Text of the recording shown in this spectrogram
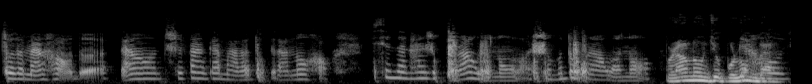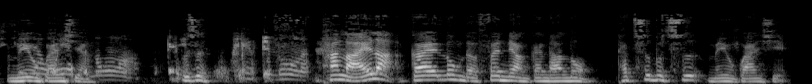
做的蛮好的，然后吃饭干嘛的都给他弄好，现在他是不让我弄了，什么都不让我弄。不让弄就不弄呗，没有关系啊。不弄了，不是，我也不弄了。他来了，该弄的分量跟他弄，他吃不吃没有关系。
